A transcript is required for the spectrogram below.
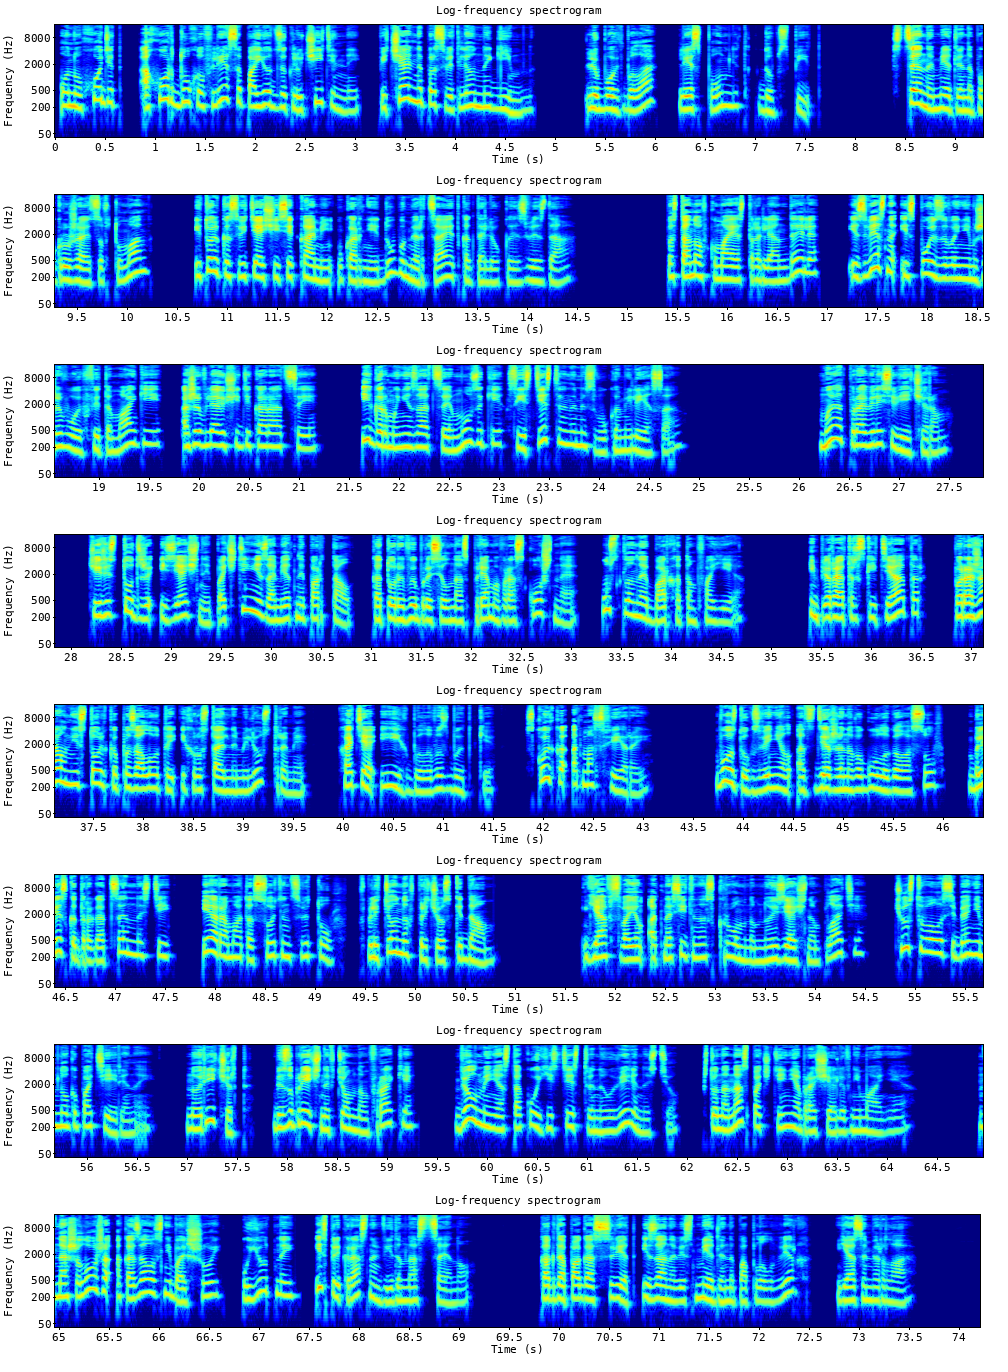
Он уходит, а хор духов леса поет заключительный, печально просветленный гимн. Любовь была, лес помнит, дуб спит. Сцена медленно погружается в туман, и только светящийся камень у корней дуба мерцает, как далекая звезда. Постановка маэстро Леонделя известна использованием живой фитомагии, оживляющей декорации, и гармонизацией музыки с естественными звуками леса. Мы отправились вечером через тот же изящный, почти незаметный портал, который выбросил нас прямо в роскошное, устланное бархатом фойе. Императорский театр поражал не столько позолотой и хрустальными люстрами, хотя и их было в избытке, сколько атмосферой. Воздух звенел от сдержанного гула голосов, блеска драгоценностей и аромата сотен цветов, вплетенных в прически дам. Я в своем относительно скромном, но изящном платье чувствовала себя немного потерянной, но Ричард, безупречный в темном фраке, вел меня с такой естественной уверенностью, что на нас почти не обращали внимания. Наша ложа оказалась небольшой, уютной и с прекрасным видом на сцену. Когда погас свет и занавес медленно поплыл вверх, я замерла.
